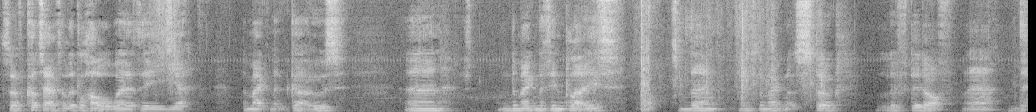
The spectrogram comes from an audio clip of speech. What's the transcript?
so I've cut out a little hole where the uh, the magnet goes and the magnet in place and then once the magnet's stuck lift it off ah.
